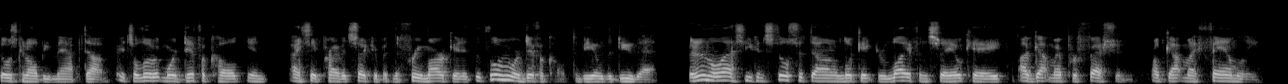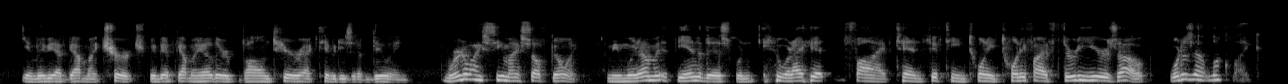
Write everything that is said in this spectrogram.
Those can all be mapped out. It's a little bit more difficult in I say private sector, but in the free market, it's a little more difficult to be able to do that. But nonetheless, you can still sit down and look at your life and say, okay, I've got my profession, I've got my family, you know, maybe I've got my church, maybe I've got my other volunteer activities that I'm doing. Where do I see myself going? Mean, when I'm at the end of this, when when I hit 5, 10, 15, 20, 25, 30 years out, what does that look like?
